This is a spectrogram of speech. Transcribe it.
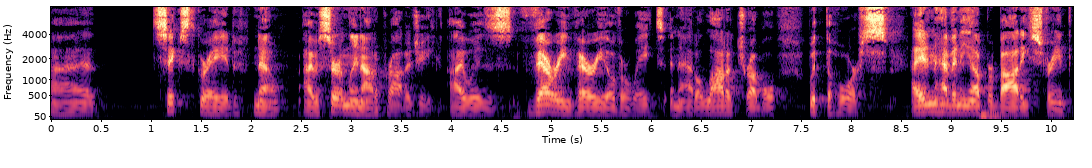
Uh, sixth grade, no, I was certainly not a prodigy. I was very, very overweight and had a lot of trouble with the horse. I didn't have any upper body strength.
